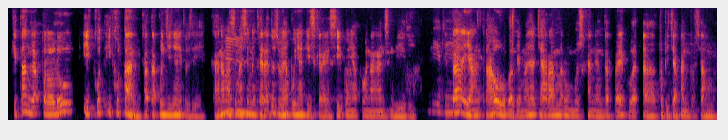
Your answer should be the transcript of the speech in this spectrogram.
Kita nggak perlu ikut-ikutan, kata kuncinya itu sih. Karena masing-masing negara itu sebenarnya punya diskresi, punya kewenangan sendiri. Kita yang tahu bagaimana cara merumuskan yang terbaik buat uh, kebijakan bersama.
